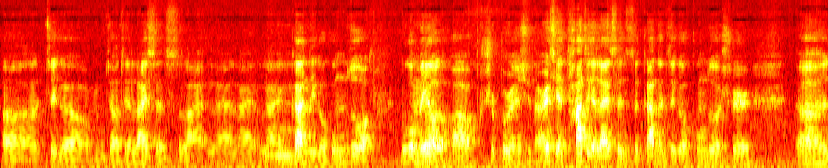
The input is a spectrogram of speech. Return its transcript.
呃，这个我们叫这个 license 来来来来干这个工作，如果没有的话是不允许的。而且他这个 license 干的这个工作是，呃，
